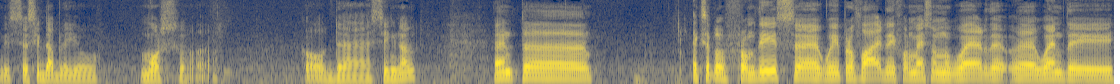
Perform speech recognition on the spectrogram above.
This is a CW Morse uh, code signal, and except from this, uh, we provide the information where the uh, when the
